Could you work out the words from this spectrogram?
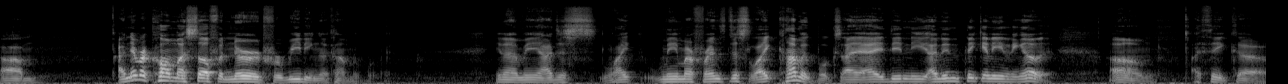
um, I never called myself a nerd for reading a comic book. You know what I mean? I just like me and my friends just like comic books. I, I didn't I didn't think anything of it. Um, I think uh,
